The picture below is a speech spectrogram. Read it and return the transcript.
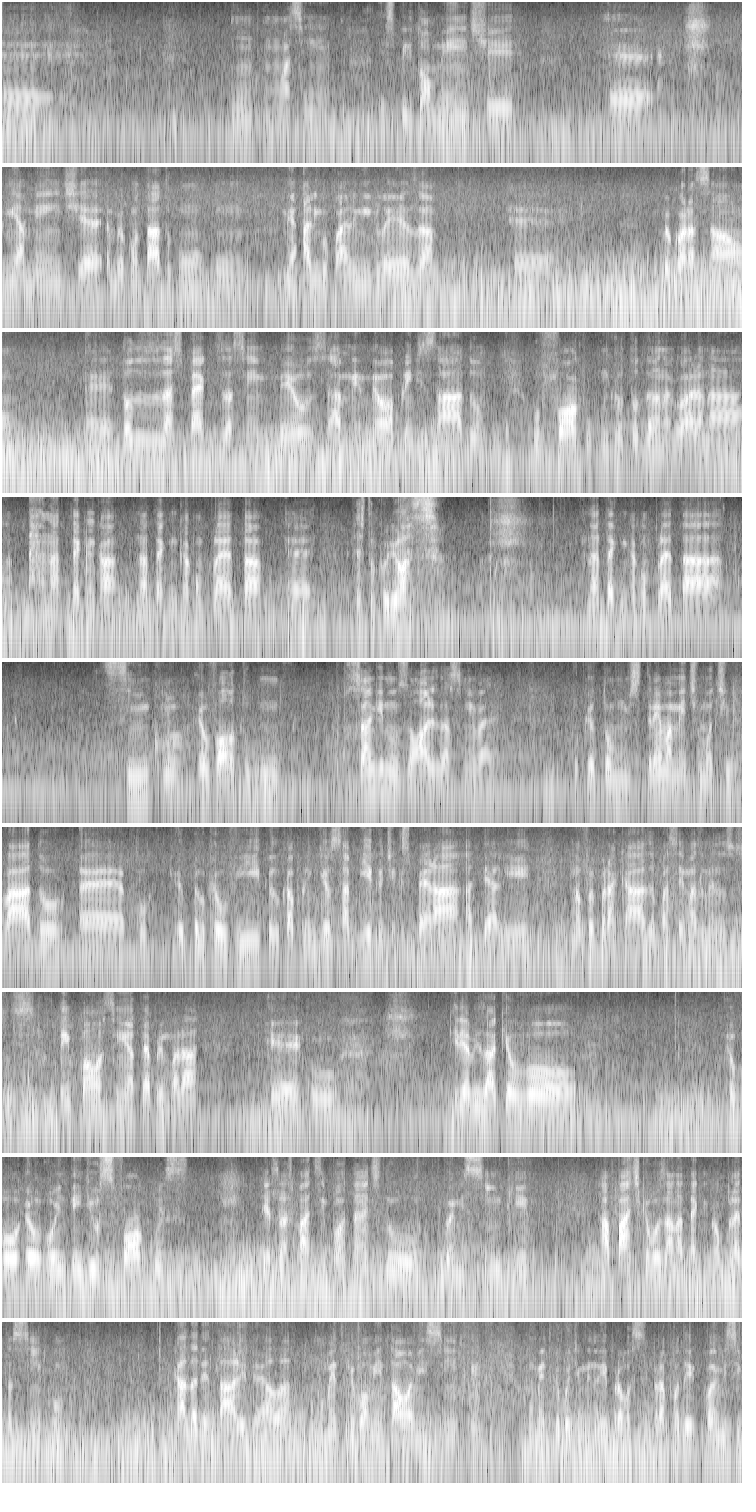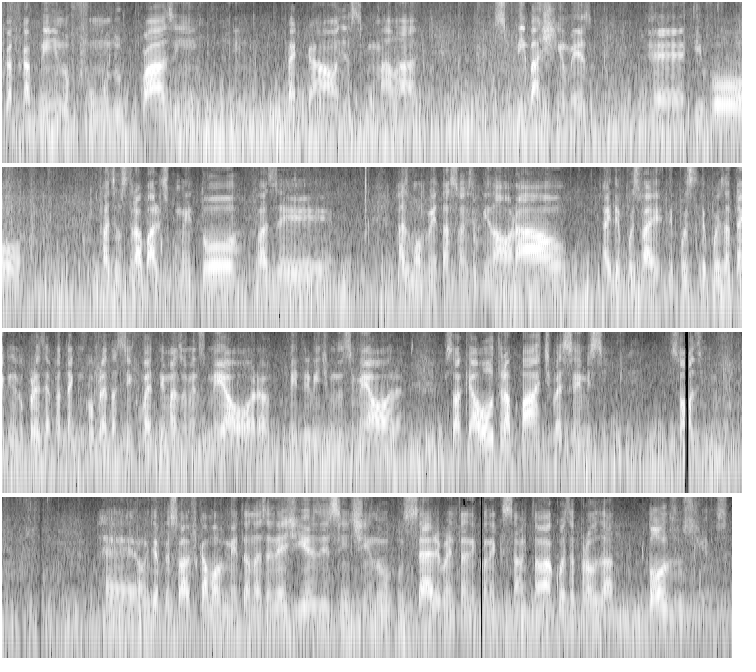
É, um, um, assim, espiritualmente, é, minha mente, é, o meu contato com, com minha, a, língua, a língua inglesa, é, meu coração, é, todos os aspectos assim meus, a, meu aprendizado, o foco com que eu estou dando agora na, na, técnica, na técnica completa. É, vocês estão curiosos? Na técnica completa 5, eu volto com sangue nos olhos, assim, velho. Porque eu estou extremamente motivado é, por, pelo que eu vi, pelo que eu aprendi. Eu sabia que eu tinha que esperar até ali. Não foi por acaso. Eu passei mais ou menos um tempão assim até aprimorar é, o, Queria avisar que eu vou. Eu vou. Eu, eu entendi os focos, que são as partes importantes do, do M5, a parte que eu vou usar na técnica completa 5, cada detalhe dela, o momento que eu vou aumentar o M5, o momento que eu vou diminuir para você para poder. O M5 vai ficar bem no fundo, quase em, em background, assim, mala bem baixinho mesmo. É, e vou fazer os trabalhos com o mentor, fazer as movimentações em binaural, aí depois vai, depois, depois a técnica, por exemplo, a técnica completa 5 vai ter mais ou menos meia hora, entre 20 minutos e meia hora. Só que a outra parte vai ser M5, sozinho. É, onde a pessoa vai ficar movimentando as energias e sentindo o cérebro entrando em conexão. Então é uma coisa para usar todos os dias.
